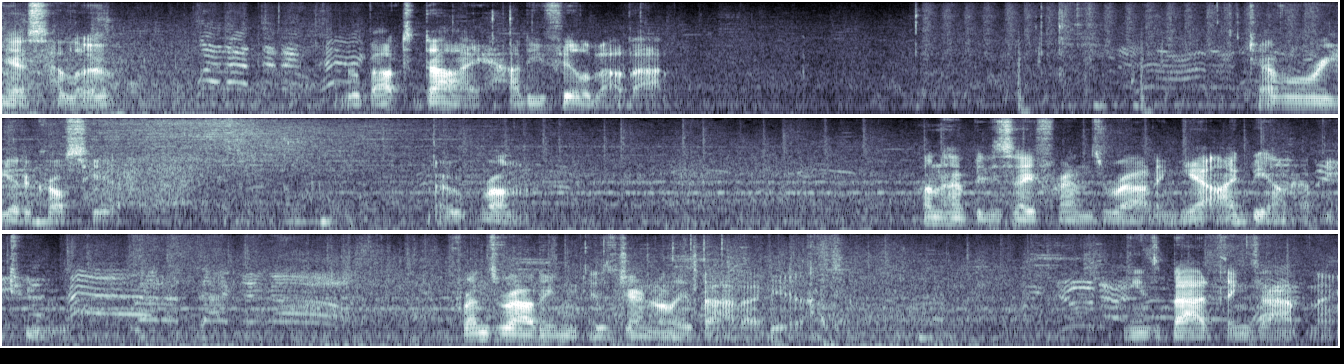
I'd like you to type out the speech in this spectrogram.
Yes, hello. You're about to die. How do you feel about that? Cavalry, get across here. No, run. Unhappy to say friends routing. Yeah, I'd be unhappy too. Friends routing is generally a bad idea. It means bad things happening.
